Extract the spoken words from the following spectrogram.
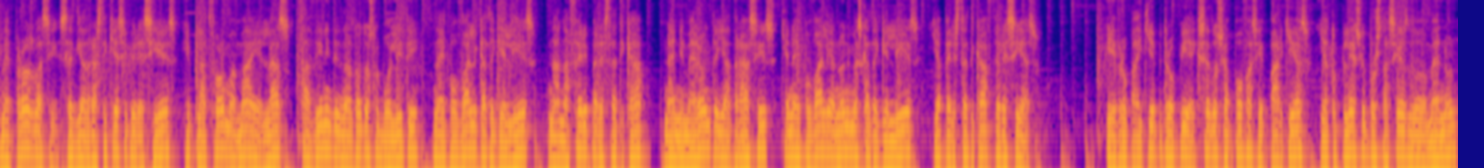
Με πρόσβαση σε διαδραστικές υπηρεσίες, η πλατφόρμα MyEllas θα δίνει τη δυνατότητα στον πολίτη να υποβάλει καταγγελίες, να αναφέρει περιστατικά, να ενημερώνεται για δράσεις και να υποβάλει ανώνυμες καταγγελίες για περιστατικά αυθαιρεσίας η Ευρωπαϊκή Επιτροπή εξέδωσε απόφαση επάρκειας για το πλαίσιο προστασίας δεδομένων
